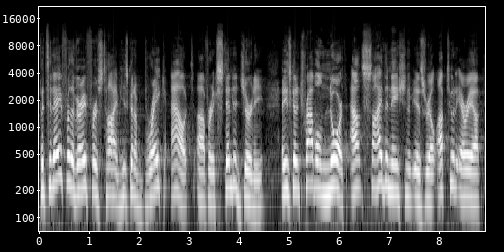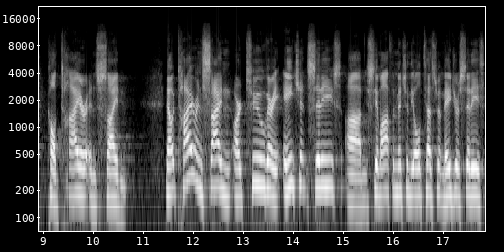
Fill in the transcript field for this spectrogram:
But today, for the very first time, he's going to break out uh, for an extended journey and he's going to travel north outside the nation of Israel up to an area called Tyre and Sidon. Now, Tyre and Sidon are two very ancient cities. Um, you see them often mentioned in the Old Testament, major cities.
